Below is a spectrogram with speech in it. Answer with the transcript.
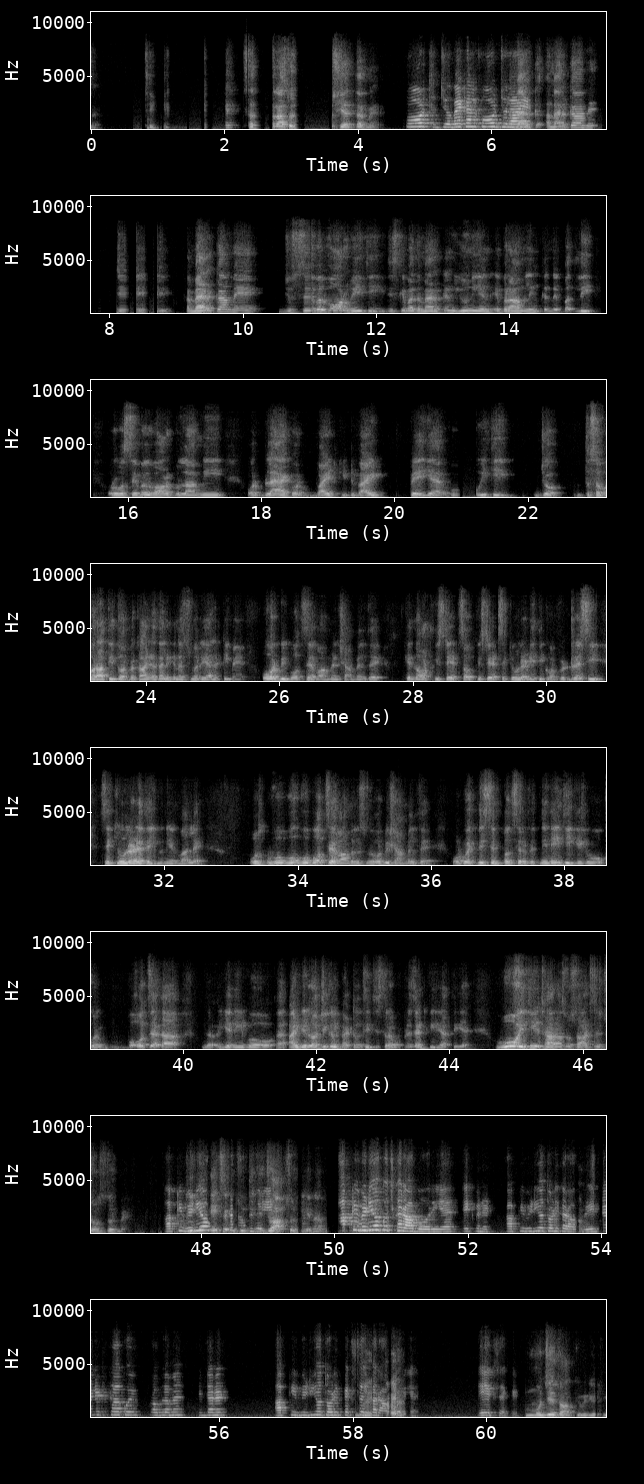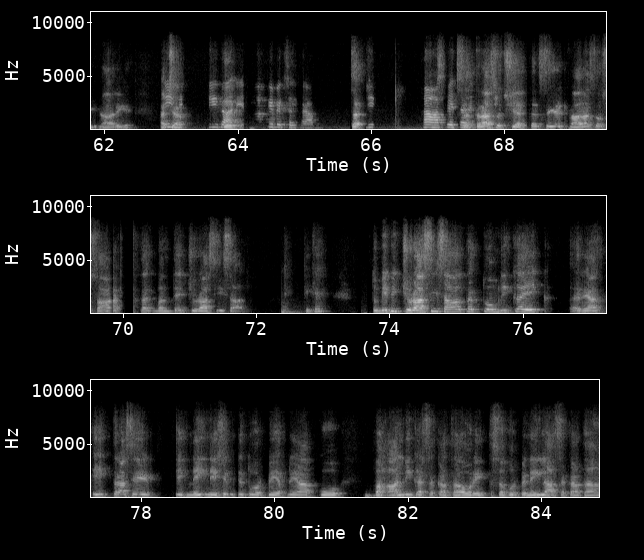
में। ठीक में। फोर्थ जो फोर्थ जुलाई। अमेरिका में जी जी। अमेरिका में जो सिविल वॉर हुई थी, जिसके बाद अमेरिकन यूनियन इब्राहिम लिंकन ने बदली, और वो सिविल वॉर गुलामी और ब्लैक और वाइट की डिवाइड पे यह हुई थी, जो तस्वराती तौर पे कहा जाता है, लेकिन इसमें रियलिटी में और भी बहुत से अवामिल शामिल थे कि नॉर्थ की स्टेट, साउथ की स्टेट से क्यों लड़ी थी, कॉन्फेडरेसी से क्यों लड़े थे यूनियन वाले। वो वो वो बहुत से अवामिल उसमें और भी शामिल थे, और वो इतनी सिंपल, सिर्फ़ इतनी नहीं थी कि वो कोई बहुत ज़्यादा यानी वो आइडियोलॉजिकल बैटल थी जिस तरह वो प्रेजेंट की जाती है वो हुई थी 1860 से चौसठ में। आपकी वीडियो एक सेकंड सुनती थी जो आप सुनिए ना। आपकी वीडियो कुछ खराब हो रही है एक मिनट आपकी वीडियो थोड़ी खराब हो रही है। इंटरनेट का कोई प्रॉब्लम है? इंटरनेट आपकी वीडियो थोड़ी पिक्सल खराब हो रही है। एक सेकंड मुझे तो आपकी वीडियो ठीक आ रही है। अच्छा ठीक आ रही है। आपके पिक्सल खराब है जी हाँ। सत्रह सौ छिहत्तर से अठारह सौ साठ तक बनते चौरासी साल हम्म। ठीक है तो बीबी चौरासी साल तक तो अमेरिका एक एक तरह से एक नई नेशन के तौर पे अपने आप को बहाल नहीं कर सका था और एक तस्वुर पे नहीं ला सका था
